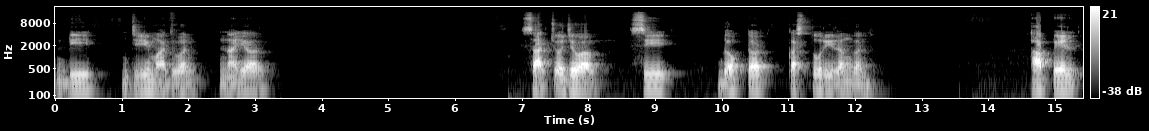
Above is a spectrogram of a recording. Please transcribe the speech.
D G Madhavan Nair. સાચો જવાબ સી. ડૉક્ટર કસ્તુરી રંગન આપેલ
